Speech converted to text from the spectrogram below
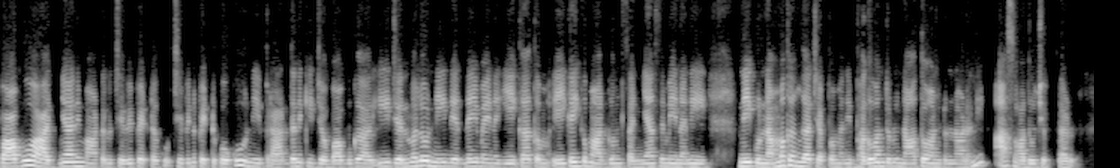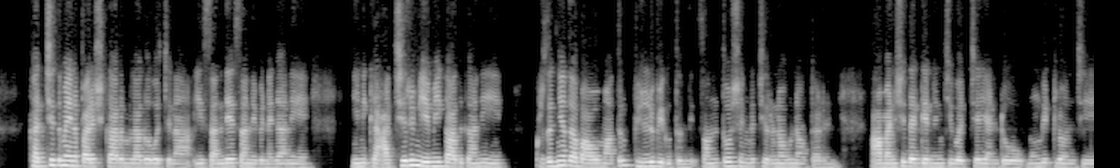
బాబు ఆ అజ్ఞాని మాటలు చెవి పెట్టకు చెవిన పెట్టుకోకు నీ ప్రార్థనకి జవాబుగా ఈ జన్మలో నీ నిర్ణయమైన ఏకాక ఏకైక మార్గం సన్యాసమేనని నీకు నమ్మకంగా చెప్పమని భగవంతుడు నాతో అంటున్నాడని ఆ సాధువు చెప్తాడు. ఖచ్చితమైన పరిష్కారం లాగా వచ్చిన ఈ సందేశాన్ని వినగానే ఈయనకి ఆశ్చర్యం ఏమీ కాదు కానీ కృతజ్ఞతా భావం మాత్రం పెళ్ళు బిగుతుంది. సంతోషంగా చిరునవ్వు నవ్వుతాడండి. ఆ మనిషి దగ్గర నుంచి వచ్చాయి అంటూ ముంగిట్లోంచి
